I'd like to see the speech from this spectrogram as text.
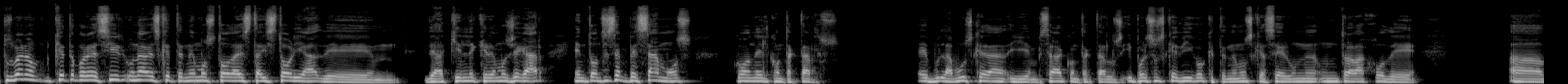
pues bueno, ¿qué te podría decir? Una vez que tenemos toda esta historia de, a quién le queremos llegar, entonces empezamos con el contactarlos. Eh, la búsqueda y empezar a contactarlos. Y por eso es que digo que tenemos que hacer un, trabajo de, ah,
